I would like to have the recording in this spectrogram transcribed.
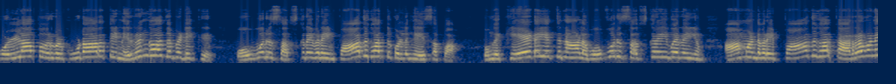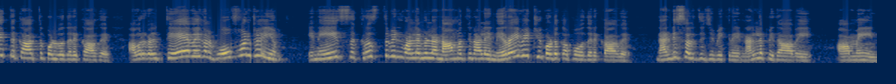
பொல்லாப்பு அவர்கள் கூடாரத்தை நெருங்காதபடிக்கு ஒவ்வொரு சப்ஸ்கிரைபரையும் பாதுகாத்து கொள்ளுங்க ஏசப்பா உங்கள் கேடயத்தினால ஒவ்வொரு சப்ஸ்கிரைபரையும் ஆமாண்டவரை பாதுகாத்து அரவணைத்து காத்து கொள்வதற்காக அவர்கள் தேவைகள் ஒவ்வொன்றையும் என் ஏசு கிறிஸ்துவின் வல்லமுள்ள நாமத்தினாலே நிறைவேற்றி கொடுக்க போவதற்காக நன்றி செலுத்தி ஜிபிக்கிறேன். நல்ல பிதாவே. ஆமேன்.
